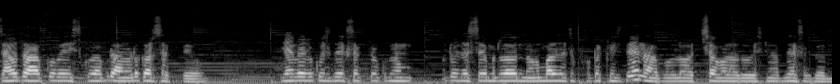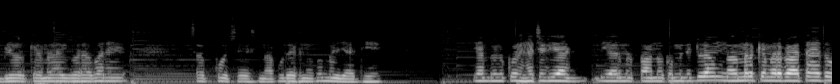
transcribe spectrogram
चाहो तो आपको भी इसको आप डाउनलोड कर सकते हो। यहाँ पे भी कुछ देख सकते हो मतलब जैसे मतलब नॉर्मल जैसे फ़ोटो खींचते हैं ना, आप बोलो अच्छा वाला तो इसमें आप देख सकते हो। ब्लियर कैमरा भी बराबर है, सब कुछ है, इसमें आपको देखने को मिल जाती है। यहाँ बिल्कुल H D R D R में पानों को मतलब नॉर्मल कैमरा पे आता है तो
